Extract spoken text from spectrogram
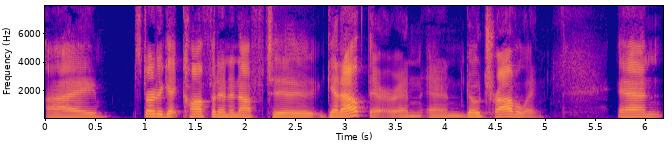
I started to get confident enough to get out there and, and go traveling. And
